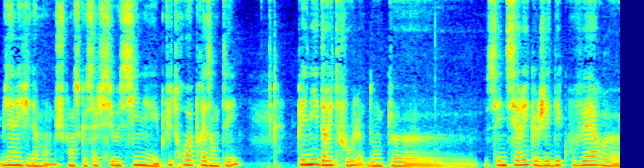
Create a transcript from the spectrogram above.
bien évidemment. Je pense que celle-ci aussi n'est plus trop à présenter. Penny Dreadful, donc euh, c'est une série que j'ai découvert euh,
